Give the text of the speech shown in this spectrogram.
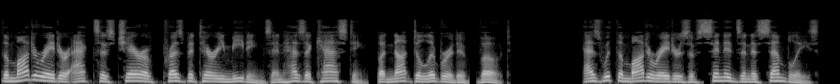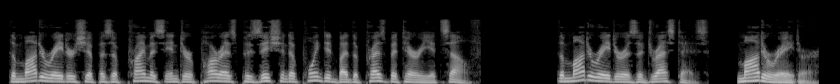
The moderator acts as chair of presbytery meetings and has a casting, but not deliberative, vote. As with the moderators of synods and assemblies, the moderatorship is a primus inter pares position appointed by the presbytery itself. The moderator is addressed as moderator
